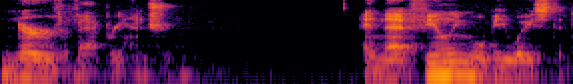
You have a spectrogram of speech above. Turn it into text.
nerve of apprehension. And that feeling will be wasted.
